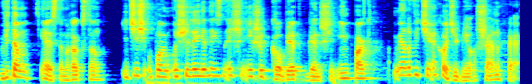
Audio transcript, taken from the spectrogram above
Witam, ja jestem Roxton i dziś opowiem o sile jednej z najsilniejszych kobiet w Genshin Impact, a mianowicie chodzi mi o Shenhe.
